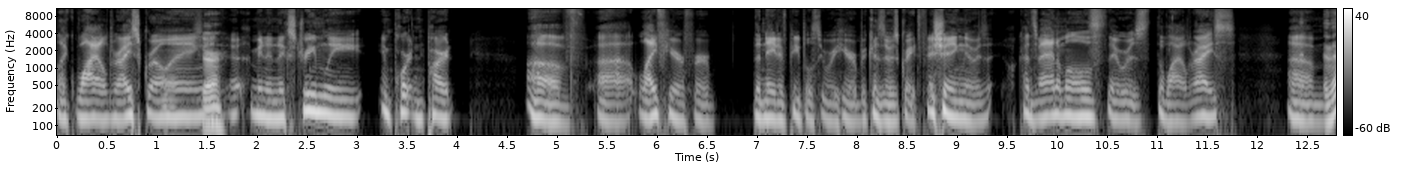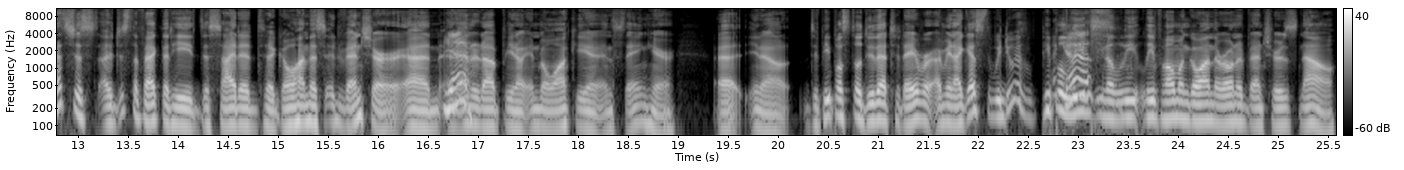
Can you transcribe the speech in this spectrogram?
like wild rice growing. Sure. I mean, an extremely important part of uh, life here for the native peoples who were here because there was great fishing, there was all kinds of animals, there was the wild rice. Um, and that's just uh, just the fact that he decided to go on this adventure and, and Yeah. ended up, you know, in Milwaukee and, and staying here. Uh, you know, do people still do that today? I mean, I guess we do have people leave, you know, leave, leave home and go on their own adventures now.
